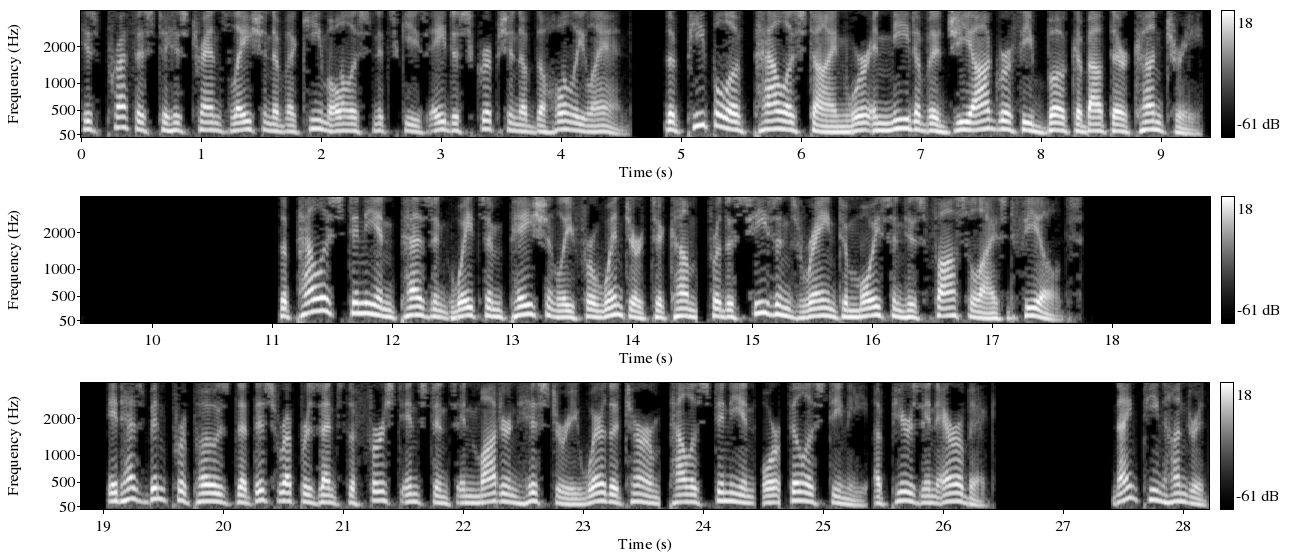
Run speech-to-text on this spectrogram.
his preface to his translation of Akim Olesnitsky's A Description of the Holy Land. The people of Palestine were in need of a geography book about their country, the Palestinian peasant waits impatiently for winter to come, for the season's rain to moisten his fossilized fields. It has been proposed that this represents the first instance in modern history where the term Palestinian or Philistini appears in Arabic. 1900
